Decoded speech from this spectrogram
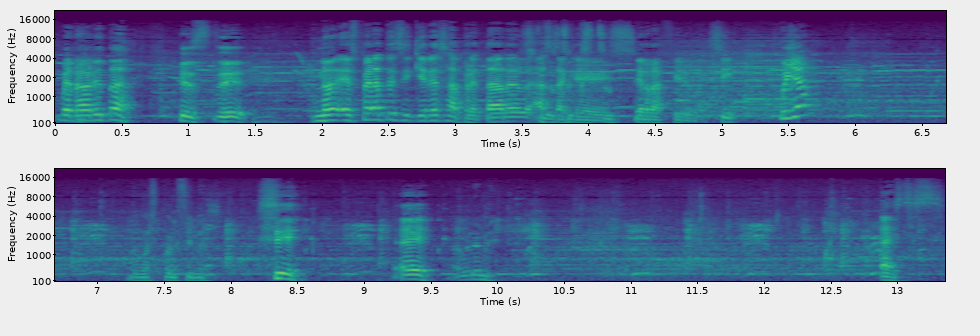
bueno, ahorita, este... No, espérate si quieres apretar hasta que sí, sí. tierra firme. Sí. Pues ya. Nomás para el final. Sí. Eh, Ábreme. ahí estás.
